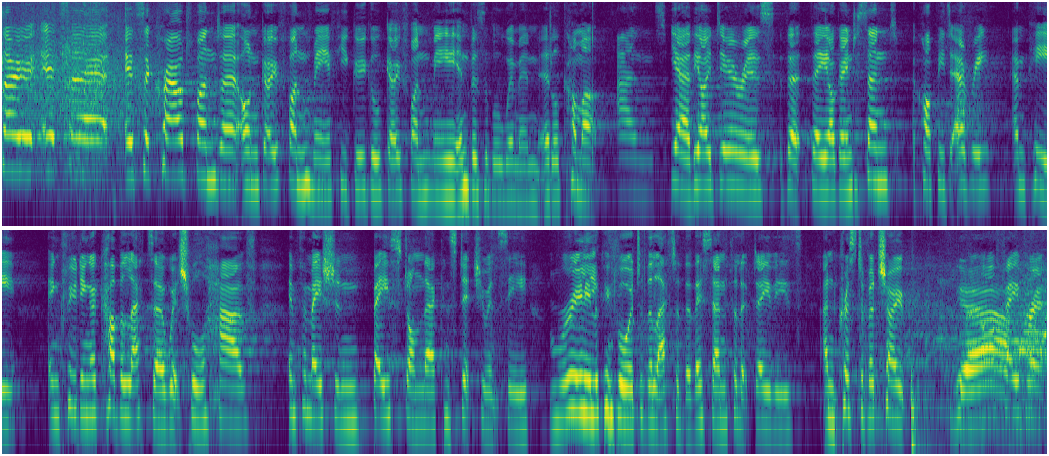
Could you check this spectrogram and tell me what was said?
so it's a it's a crowdfunder on GoFundMe. If you Google GoFundMe Invisible Women, it'll come up. And yeah, the idea is that they are going to send a copy to every MP, including a cover letter, which will have information based on their constituency. I'm really looking forward to the letter that they send Philip Davies and Christopher Chope, Yeah. our favourite.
